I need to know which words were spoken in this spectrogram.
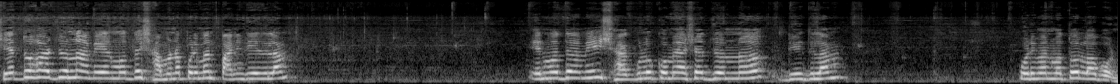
সেদ্ধ হওয়ার জন্য আমি এর মধ্যে সামান্য পরিমাণ পানি দিয়ে দিলাম। এর মধ্যে আমি শাকগুলো কমে আসার জন্য দিয়ে দিলাম পরিমাণ মতো লবণ।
